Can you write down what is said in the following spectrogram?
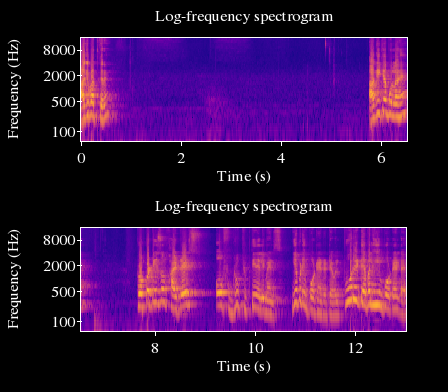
आगे बात करें। आगे क्या बोला है? Properties of hydrates of group 15 elements ये बड़ी इंपॉर्टेंट है टेबल पूरी टेबल ही इंपॉर्टेंट है.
